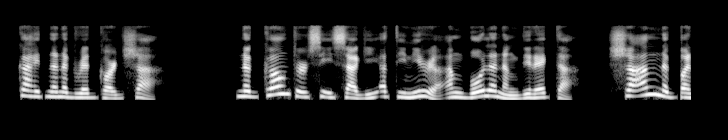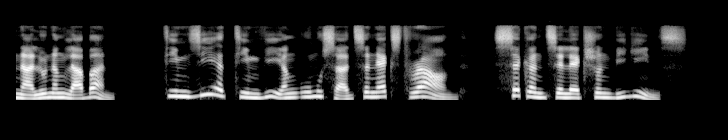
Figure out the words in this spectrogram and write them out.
kahit na nag-red card siya. Nag-counter si Isagi at tinira ang bola ng direkta. Siya ang nagpanalo ng laban. Team Z at Team V ang umusad sa next round. Second selection begins.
